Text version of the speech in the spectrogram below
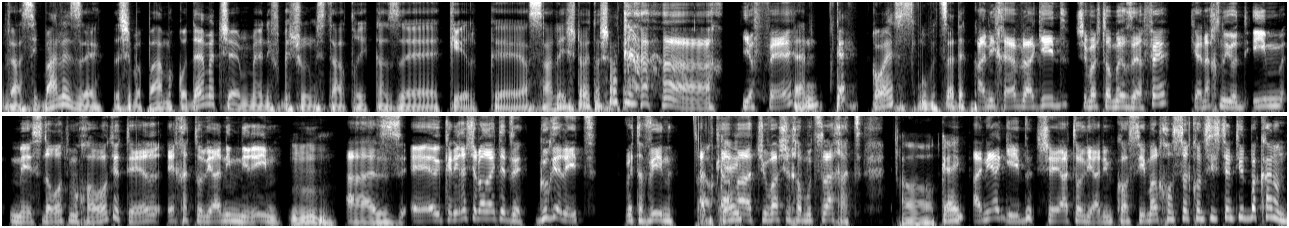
והסיבה לזה, זה שבפעם הקודמת שהם אה, נפגשו עם Star Trek, אז אה, קירק אה, עשה לאשתו את ה shuttle. יפה כן, כן, כועס, ובצדק. אני חייב להגיד שמה שאתה אומר זה יפה כי אנחנו יודעים מסדרות מאוחרות יותר איך הטוליאנים נראים Mm, אז אה, כנראה שלא ראית את זה Google it ותבין עד אוקיי. כמה התשובה שלך מוצלחת אוקיי, אני אגיד שהטוליאנים כועסים על חוסר קונסיסטנטיות בקאנון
